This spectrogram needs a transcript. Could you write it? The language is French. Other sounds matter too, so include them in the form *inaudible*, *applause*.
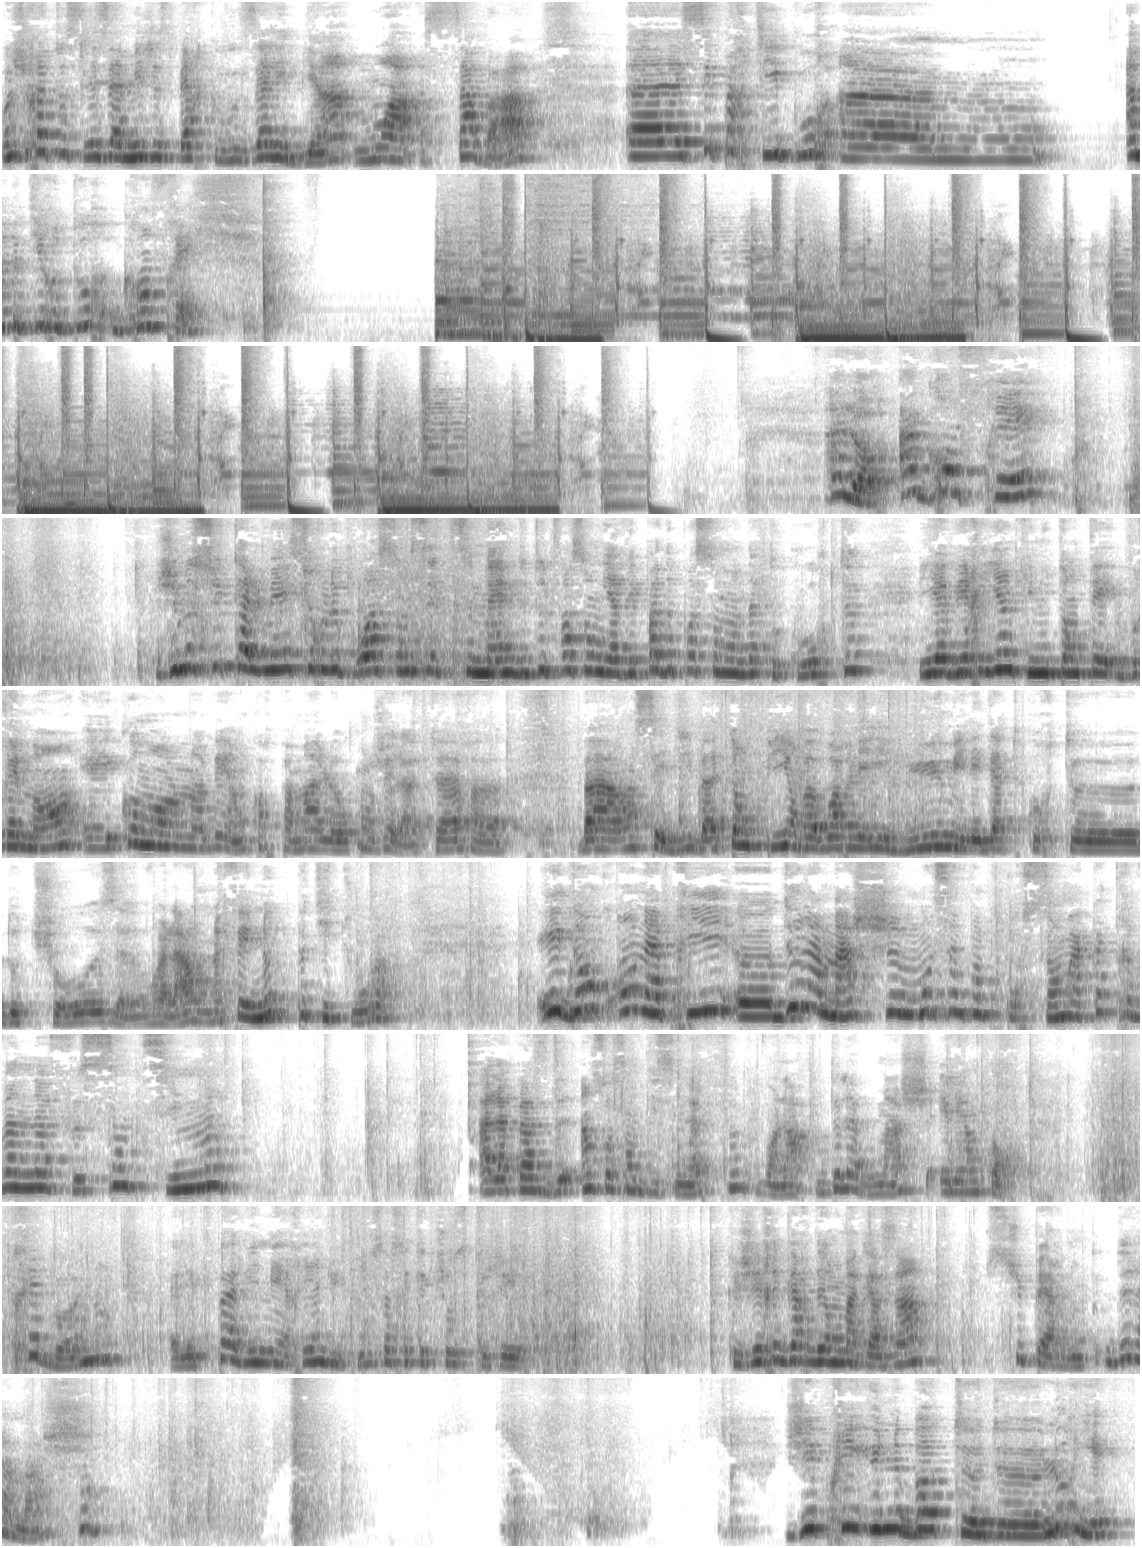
Bonjour à tous les amis, j'espère que vous allez bien. Moi, ça va. Euh, c'est parti pour un, un petit retour grand frais. Alors, à grand frais, je me suis calmée sur le poisson cette semaine. De toute façon, il n'y avait pas de poisson en date courte. Il n'y avait rien qui nous tentait vraiment. Et comme on avait encore pas mal au congélateur, euh, bah, on s'est dit, bah, tant pis, on va voir les légumes et les dates courtes euh, d'autres choses. Voilà, on a fait notre petit tour. Et donc, on a pris euh, de la mâche, moins 50% à 89 centimes à la place de 1,79. Voilà, de la mâche. Elle est encore très bonne. Elle n'est pas abîmée, rien du tout. Ça, c'est quelque chose que j'ai que j'ai regardé en magasin. Super, donc de la mâche. J'ai pris une botte de laurier.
